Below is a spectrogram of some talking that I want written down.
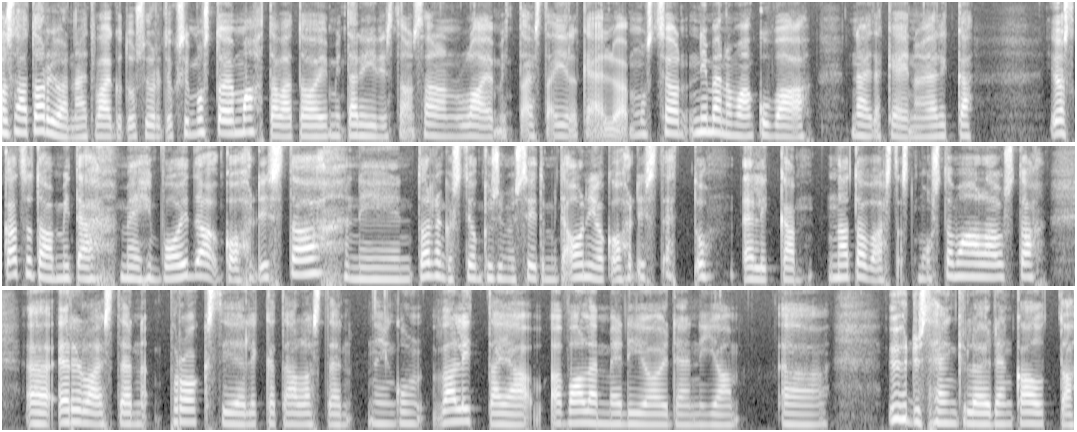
osaa torjua näitä vaikutusyrityksiä. Musta toi on mahtava toi, mitä Niinistö on sanonut laajamittaista ilkeilyä. Musta se on nimenomaan kuvaa näitä keinoja. Eli jos katsotaan, mitä meihin voidaan kohdistaa, niin todennäköisesti on kysymys siitä, mitä on jo kohdistettu. Eli NATO-vastaista mustamaalausta, erilaisten proxy, eli tällaisten niin kuin välittäjä valemedioiden ja yhdyshenkilöiden kautta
